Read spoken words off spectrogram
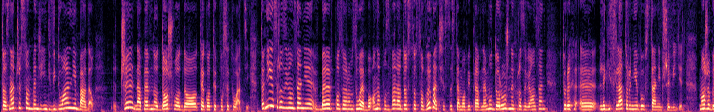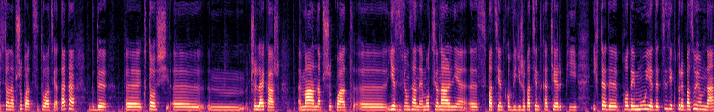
To znaczy sąd będzie indywidualnie badał, czy na pewno doszło do tego typu sytuacji. To nie jest rozwiązanie wbrew pozorom złe, bo ono pozwala dostosowywać się systemowi prawnemu do różnych rozwiązań, których e, legislator nie był w stanie przewidzieć. Może być to na przykład sytuacja taka, gdy e, ktoś e, mm, czy lekarz ma na przykład, y, jest związany emocjonalnie y, z pacjentką, widzi, że pacjentka cierpi i wtedy podejmuje decyzje, które bazują na y,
